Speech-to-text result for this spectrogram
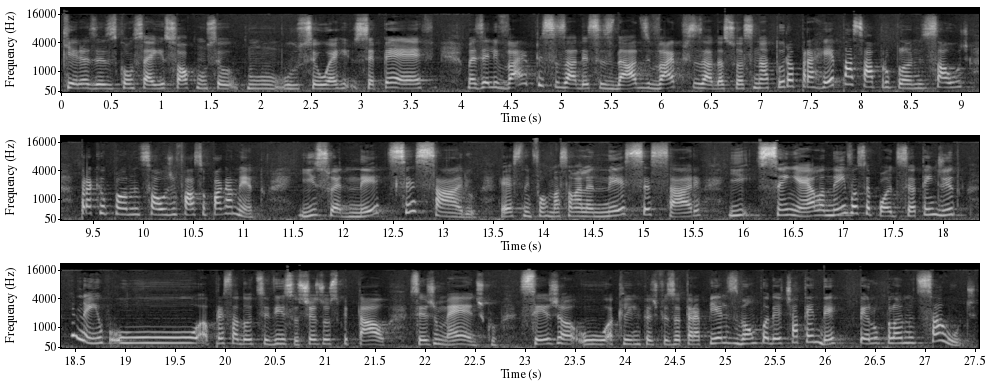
que ele às vezes consegue só com o seu, com o seu CPF, mas ele vai precisar desses dados e vai precisar da sua assinatura para repassar para o plano de saúde, para que o plano de saúde faça o pagamento. Isso é necessário, essa informação ela é necessária e sem ela nem você pode ser atendido e nem o, o, prestador de serviços, seja o hospital, seja o médico, seja o, a clínica de fisioterapia, eles vão poder te atender pelo plano de saúde.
